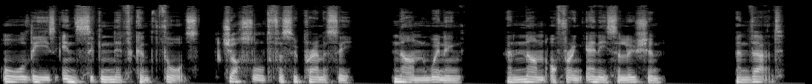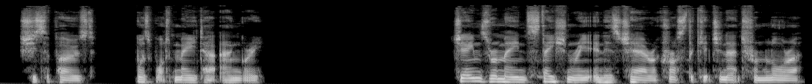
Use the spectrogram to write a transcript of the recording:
All these insignificant thoughts jostled for supremacy, none winning, and none offering any solution. And that, she supposed, was what made her angry. James remained stationary in his chair across the kitchenette from Laura,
